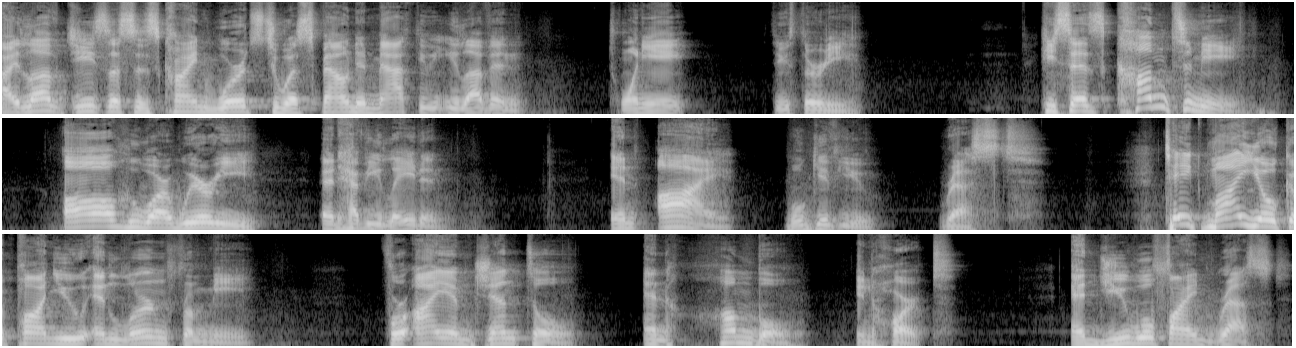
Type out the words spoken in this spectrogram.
I love Jesus' kind words to us found in Matthew 11, 28 through 30. He says, Come to me, all who are weary and heavy laden, and I will give you rest. Take my yoke upon you and learn from me, for I am gentle and humble in heart, and you will find rest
